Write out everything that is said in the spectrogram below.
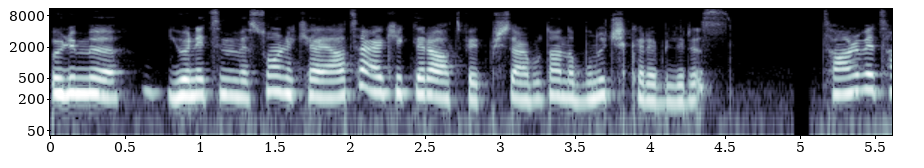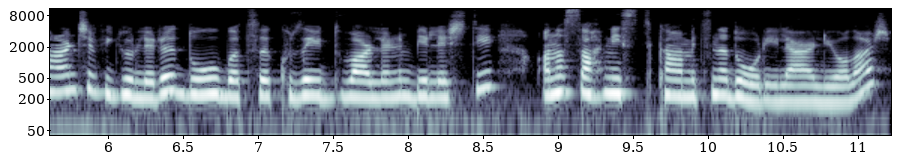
Ölümü, yönetimi ve sonraki hayatı erkeklere atfetmişler. Buradan da bunu çıkarabiliriz. Tanrı ve tanrıça figürleri doğu batı kuzey duvarlarının birleştiği ana sahne istikametine doğru ilerliyorlar.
